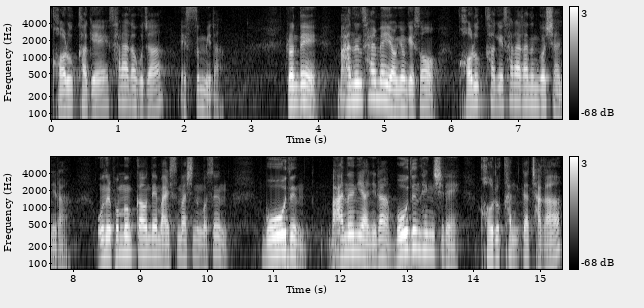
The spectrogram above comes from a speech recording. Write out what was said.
거룩하게 살아가고자 애씁니다. 그런데 많은 삶의 영역에서 거룩하게 살아가는 것이 아니라 오늘 본문 가운데 말씀하시는 것은 모든 많은이 아니라 모든 행실에 거룩한 자가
